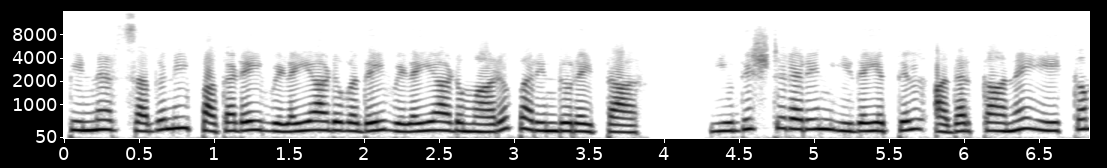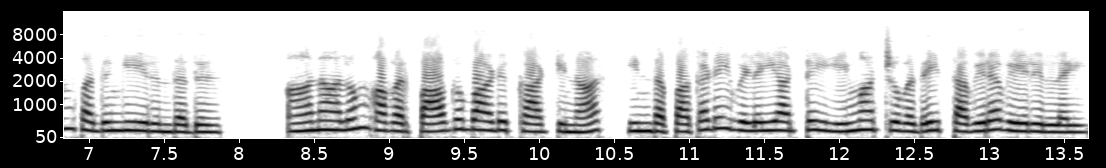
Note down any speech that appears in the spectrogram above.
பின்னர் சகுனி பகடை விளையாடுவதை விளையாடுமாறு பரிந்துரைத்தார். யுதிஷ்டிரரின் இதயத்தில் அதற்கான ஏக்கம் பதுங்கியிருந்தது. ஆனாலும் அவர் பாகுபாடு காட்டினார். இந்த பகடை விளையாட்டு ஏமாற்றுவதை தவிர வேறில்லை.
